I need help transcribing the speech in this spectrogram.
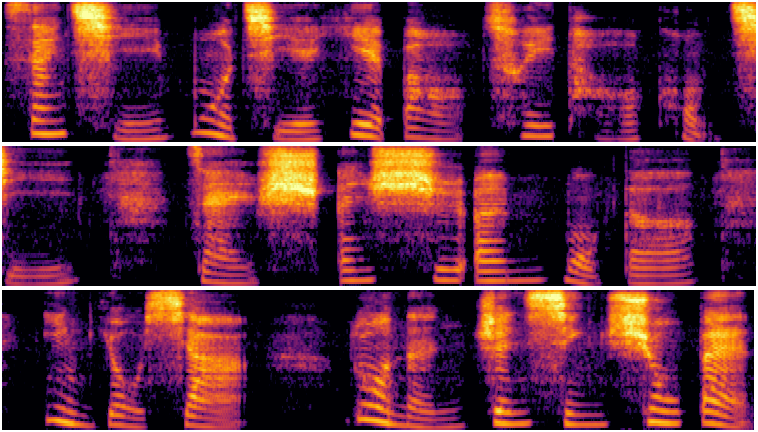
三奇末劫业报催逃恐急。在施恩师恩母德应佑下，若能真心修办，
